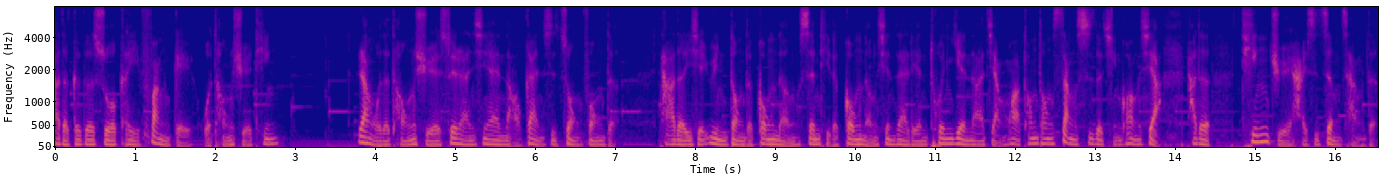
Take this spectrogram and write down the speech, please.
他的哥哥说可以放给我同学听，让我的同学虽然现在脑干是中风的，他的一些运动的功能、身体的功能，现在连吞咽啊、讲话通通丧失的情况下，他的听觉还是正常的。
